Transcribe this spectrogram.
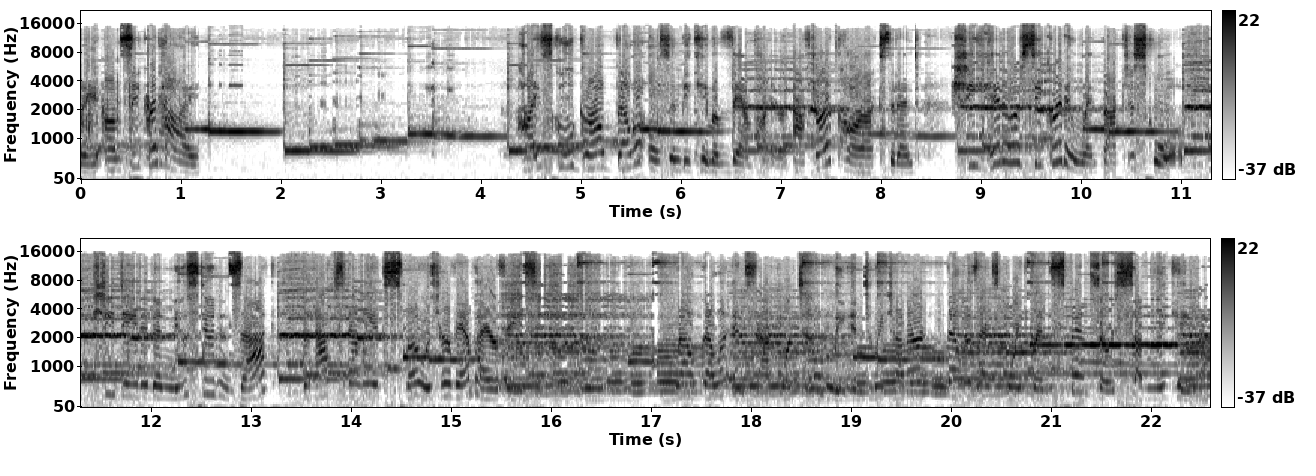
On Secret High. High school girl Bella Olson became a vampire after a car accident. She hid her secret and went back to school. She dated a new student, Zach, but accidentally exposed her vampire face. While Bella and Zach were totally into each other, Bella's ex-boyfriend Spencer suddenly came back.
